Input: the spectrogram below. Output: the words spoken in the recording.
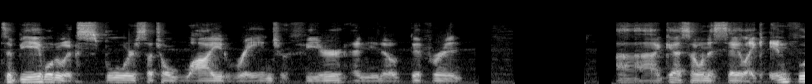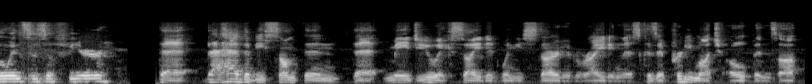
to be able to explore such a wide range of fear and you know different uh, i guess i want to say like influences of fear that that had to be something that made you excited when you started writing this because it pretty much opens up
